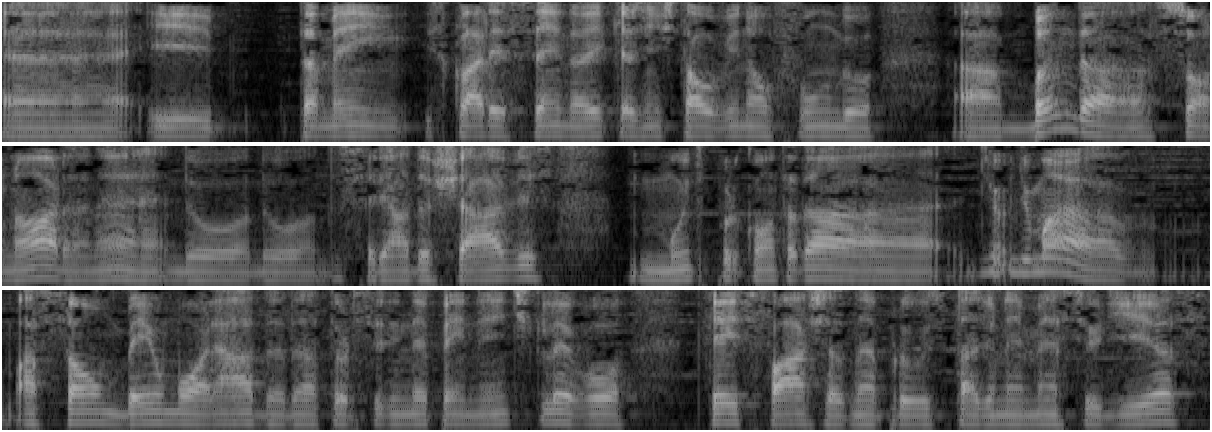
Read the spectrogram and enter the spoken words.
É, e também esclarecendo aí que a gente está ouvindo ao fundo a banda sonora né, do, do, do seriado Chaves, muito por conta da, de, de uma ação bem humorada da torcida independente que levou três faixas né, para o estádio Nemésio Dias,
